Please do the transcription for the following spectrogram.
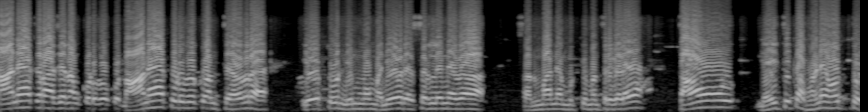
ನಾನ್ಯಾಕೆ ರಾಜೀನಾಮೆ ಕೊಡ್ಬೇಕು ನಾನ್ಯಾಕೆ ಕೊಡ್ಬೇಕು ಅಂತ ಹೇಳಿದ್ರೆ ಇವತ್ತು ನಿಮ್ಮ ಮನೆಯವರ ಅದ. ಸನ್ಮಾನ್ಯ ಮುಖ್ಯಮಂತ್ರಿಗಳೇ, ತಾವು ನೈತಿಕ ಹೊಣೆ ಹೊತ್ತು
